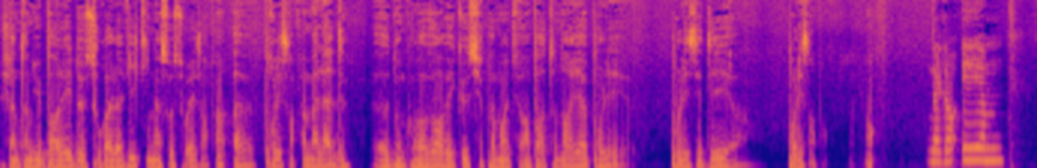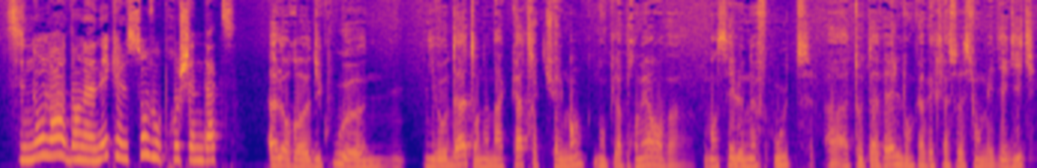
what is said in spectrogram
j'ai entendu parler de Sourds à la vie, qui est une asso sur les enfants, euh, pour les enfants malades. Euh, donc on va voir avec eux s'il n'y a pas moyen de faire un partenariat pour les, pour les aider, euh, pour les enfants. D'accord. Et sinon, là, dans l'année, quelles sont vos prochaines dates? Alors du coup niveau date on en a quatre actuellement donc la première on va commencer le 9 août à Totavel donc avec l'association Media Geek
